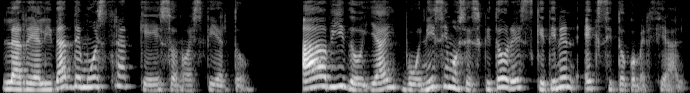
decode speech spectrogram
La realidad demuestra que eso no es cierto. Ha habido y hay buenísimos escritores que tienen éxito comercial.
